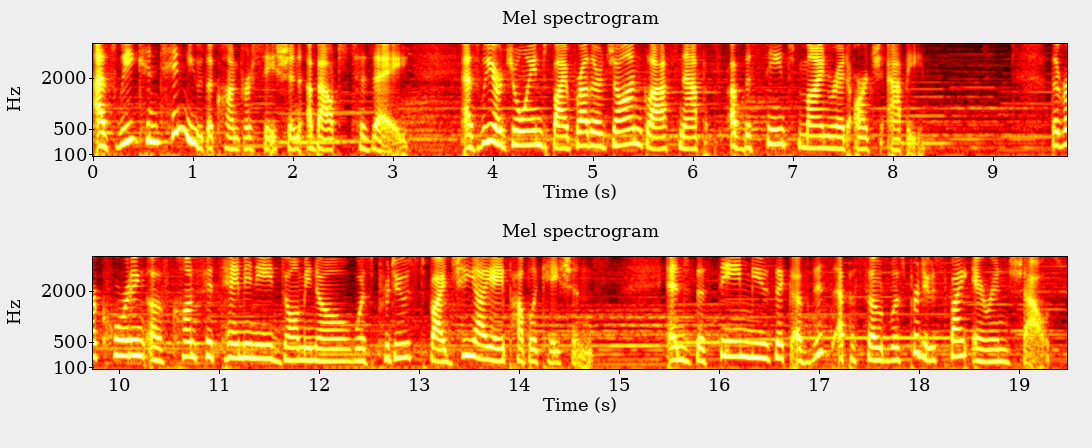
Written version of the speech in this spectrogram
as we continue the conversation about Taizé, as we are joined by Brother John Glasenapp of the St. Meinrad Arch Abbey. The recording of Confitemini Domino was produced by GIA Publications and the theme music of this episode was produced by Aaron Schaus.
